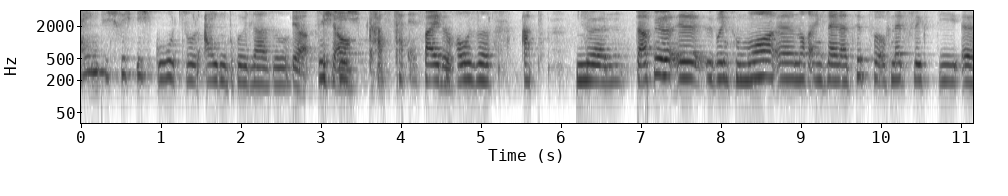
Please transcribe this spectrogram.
eigentlich richtig gut so Eigenbrödler, so Ja, ich richtig auch. Kafkaesk Beides. zu Hause abnörden. Dafür äh, übrigens Humor, äh, noch ein kleiner Tipp auf Netflix, die äh,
